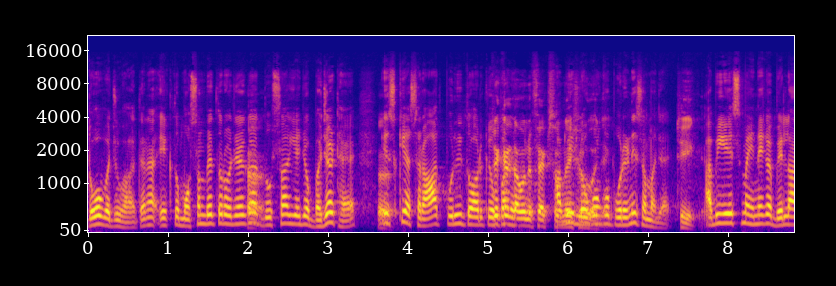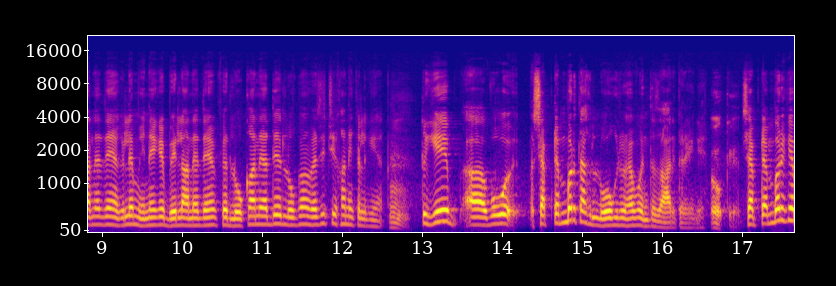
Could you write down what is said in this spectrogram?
दो वजूहत है ना एक तो मौसम बेहतर हो जाएगा हाँ। दूसरा ये जो बजट है हाँ। इसके असरात पूरी तौर के ऊपर अभी लोगों को पूरे नहीं समझ आए। ठीक अभी इस महीने का बिल आने दें अगले महीने के बिल आने दें फिर लोगों ने आधे लोगों में वैसे चीखा निकल गया हम्म। तो ये वो सेप्टेम्बर तक लोग जो है वो इंतजार करेंगे ओके सितंबर के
